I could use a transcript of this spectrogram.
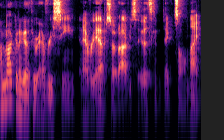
I'm not going to go through every scene in every episode, obviously, that's going to take us all night.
